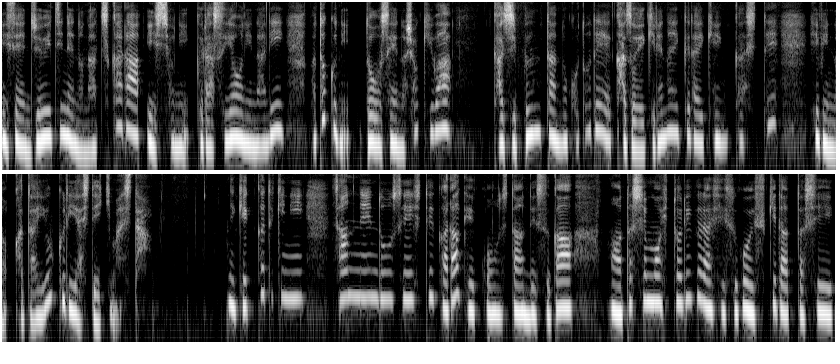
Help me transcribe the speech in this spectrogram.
2011年の夏から一緒に暮らすようになり、まあ、特に同棲の初期は家事分担のことで数えきれないくらい喧嘩して日々の課題をクリアしていきました。で結果的に3年同棲してから結婚したんですがまあ、私も一人暮らしすごい好きだったし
